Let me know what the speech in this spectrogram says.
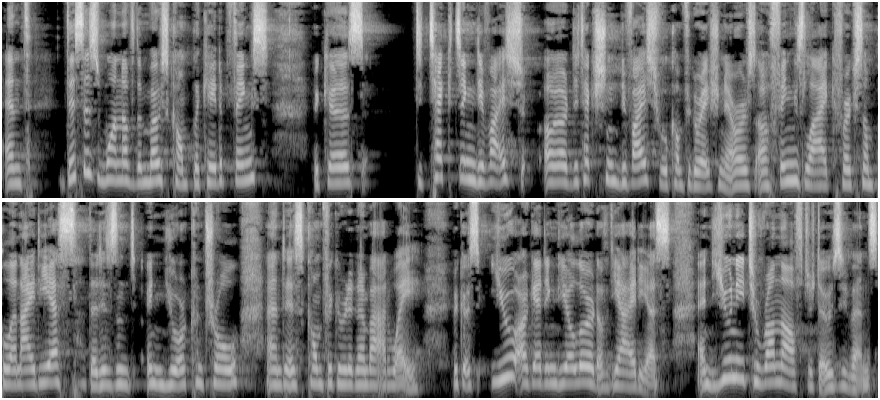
And this is one of the most complicated things because detecting device or detection device rule configuration errors are things like, for example, an IDS that isn't in your control and is configured in a bad way because you are getting the alert of the IDS and you need to run after those events.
